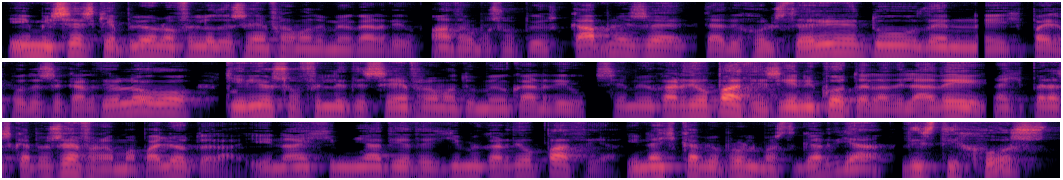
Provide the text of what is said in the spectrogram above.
οι μισές και πλέον οφείλονται σε έμφραγμα του μυοκαρδίου. Άνθρωπος ο οποίος κάπνιζε, τα διχολυστερίνη του, δεν έχει πάει ποτέ σε καρδιολόγο, κυρίως οφείλεται σε έμφραγμα του μυοκαρδίου. Σε μυοκαρδιοπάθειες γενικότερα, δηλαδή να έχει περάσει κάποιος έμφραγμα παλιότερα ή να έχει μια διατετική μυοκαρδιοπάθεια ή να έχει κάποιο πρόβλημα στην καρδιά, δυστυχώς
